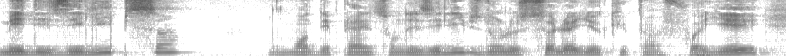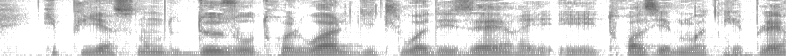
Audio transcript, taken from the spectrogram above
mais des ellipses, mouvements des planètes sont des ellipses dont le Soleil occupe un foyer, et puis un certain nombre de deux autres lois, dites loi des airs et, troisième loi de Kepler,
